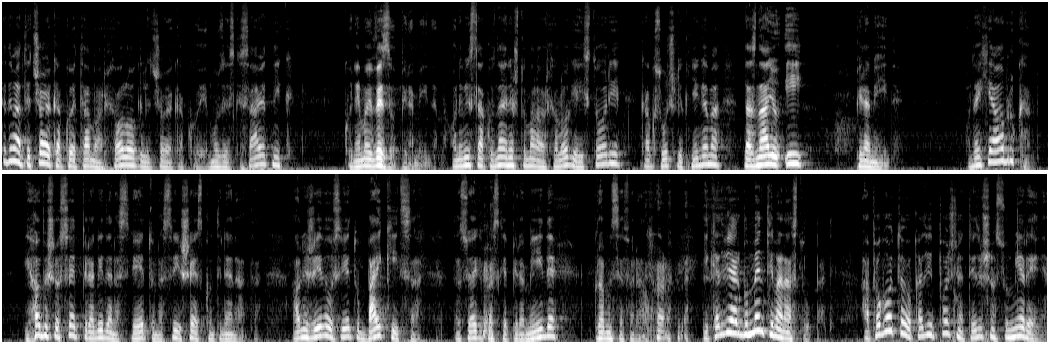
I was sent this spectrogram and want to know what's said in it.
Sad imate čovjeka koji je tamo arheolog ili čovjeka koji je muzejski savjetnik, koji nemaju veze o piramidama. Oni misle ako znaju nešto malo arheologije i istorije, kako su učili u knjigama, da znaju i piramide. Onda ih ja obrukam. Ja obišao sve piramide na svijetu, na svih šest kontinenata. A oni žive u svijetu bajkica, da su egipatske piramide, grobnice faraona. I kad vi argumentima nastupate, a pogotovo kad vi počnete, izvršena su mjerenja,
